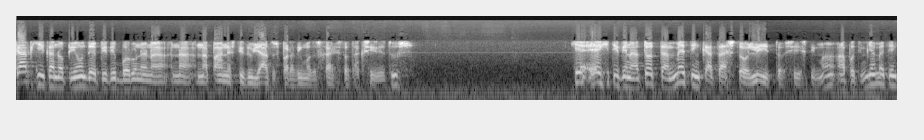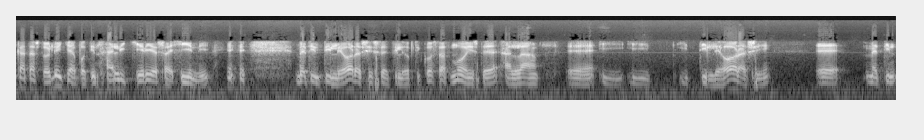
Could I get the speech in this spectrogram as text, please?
Κάποιοι ικανοποιούνται επειδή μπορούν να, να, να πάνε στη δουλειά τους παραδείγματος χάρη στο ταξίδι τους. Και έχει τη δυνατότητα με την καταστολή το σύστημα, από τη μια με την καταστολή και από την άλλη κυρία Σαχίνη, με την τηλεόραση σε τηλεοπτικό σταθμό είστε, αλλά ε, η, η, η, τηλεόραση ε, με την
